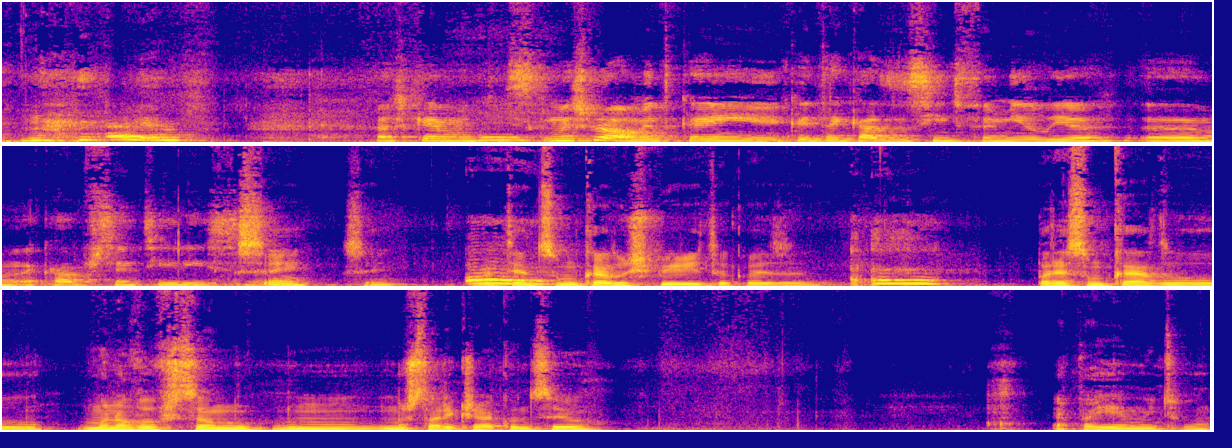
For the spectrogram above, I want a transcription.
Acho que é muito isso. Mas provavelmente quem, quem tem casas assim de família ah, acaba por sentir isso. é? Sim, sim. Mantendo-se um bocado o espírito, a coisa. Parece um bocado uma nova versão de uma história que já aconteceu. Epá, é muito bom.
